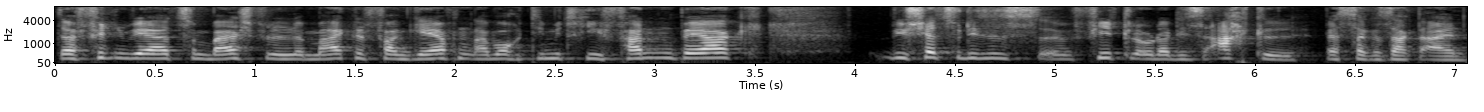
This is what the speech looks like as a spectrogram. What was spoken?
Da finden wir zum Beispiel Michael van Gerven, aber auch Dimitri Vandenberg. Wie schätzt du dieses äh, Viertel oder dieses Achtel, besser gesagt, ein?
